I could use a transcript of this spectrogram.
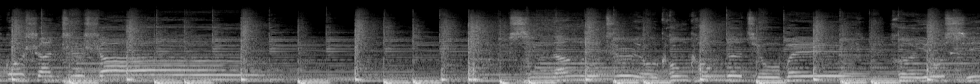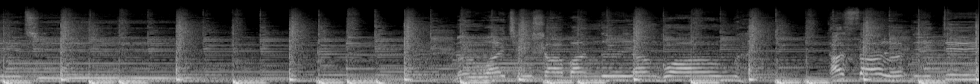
过山之上，行囊里只有空空的酒杯和游戏机。门外金沙般的阳光，它洒了一地。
